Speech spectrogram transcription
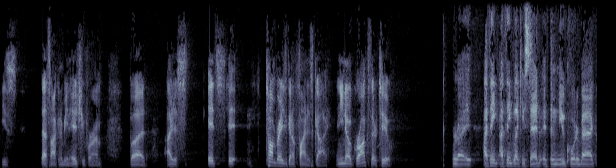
he's that's not going to be an issue for him. But I just, it's it. Tom Brady's going to find his guy, and you know, Gronk's there too. Right. I think I think like you said, if the new quarterback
